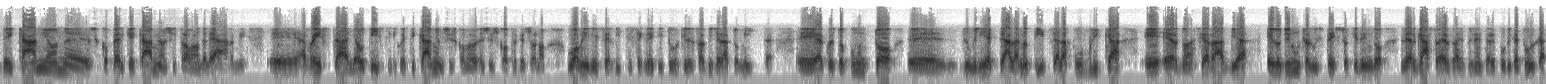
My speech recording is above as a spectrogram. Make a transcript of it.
dei camion, eh, scopre che i camion si trovano delle armi, eh, arresta gli autisti di questi camion e si, scopre, si scopre che sono uomini dei servizi segreti turchi del famigerato MIT. E a questo punto eh, Giumbiliette ha la notizia, la pubblica e Erdogan si arrabbia e lo denuncia lui stesso chiedendo l'ergastolo, Erdogan è il Presidente della Repubblica Turca,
